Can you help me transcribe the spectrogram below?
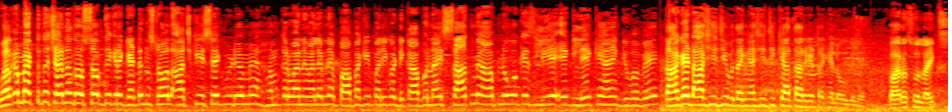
Welcome back to the channel दोस्तों। आप देख रहे गेट इंस्टॉल आज की इस एक वीडियो में हम करवाने वाले अपने पापा की परी को डिकार्बोनाइज साथ में आप लोगों के लिए एक लेके आए गिव अवे। टारगेट आशीष जी, बताएँगे आशीष जी, क्या टारगेट रखे लोगों के लिए? 1200 लाइक्स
